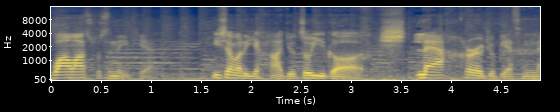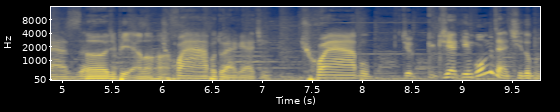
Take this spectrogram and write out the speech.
娃娃出生那天，你想嘛的，一下就走一个男孩儿就变成男人，呃，就变了哈，全部断干净，全部就现在跟我们在一起都不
